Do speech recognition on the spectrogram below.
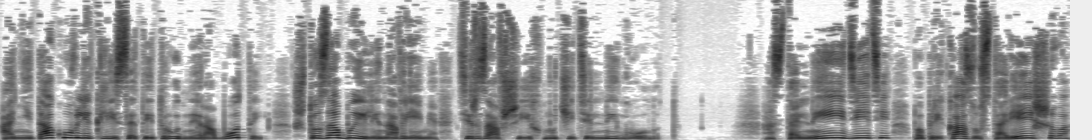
Они так увлеклись этой трудной работой, что забыли на время терзавший их мучительный голод. Остальные дети по приказу старейшего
